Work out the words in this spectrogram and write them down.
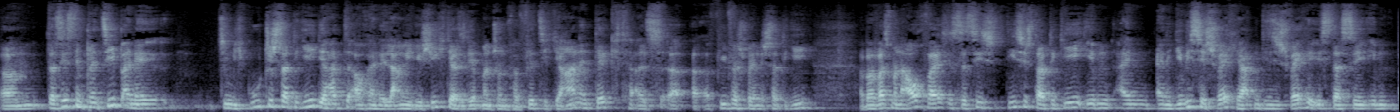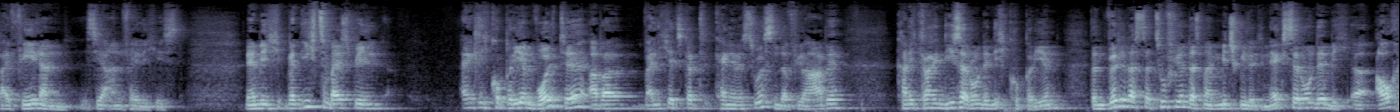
Ähm, das ist im Prinzip eine ziemlich gute Strategie, die hat auch eine lange Geschichte, also die hat man schon vor 40 Jahren entdeckt als äh, äh, vielversprechende Strategie. Aber was man auch weiß, ist, dass diese Strategie eben ein, eine gewisse Schwäche hat und diese Schwäche ist, dass sie eben bei Fehlern sehr anfällig ist. Nämlich, wenn ich zum Beispiel eigentlich kooperieren wollte, aber weil ich jetzt gerade keine Ressourcen dafür habe, kann ich gerade in dieser Runde nicht kooperieren, dann würde das dazu führen, dass mein Mitspieler die nächste Runde mich, äh, auch,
